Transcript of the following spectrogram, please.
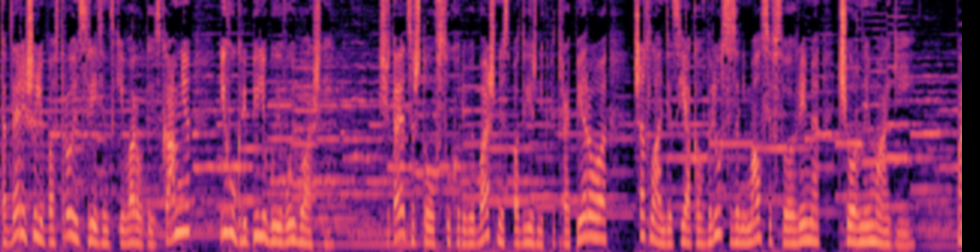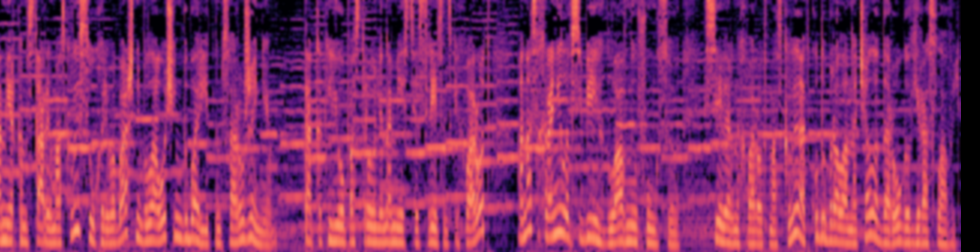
Тогда решили построить Сретенские ворота из камня, их укрепили боевой башней. Считается, что в Сухаревой башне сподвижник Петра I, шотландец Яков Брюс, занимался в свое время черной магией. По меркам старой Москвы Сухарева башня была очень габаритным сооружением. Так как ее построили на месте Сретенских ворот, она сохранила в себе их главную функцию – северных ворот Москвы, откуда брала начало дорога в Ярославль.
